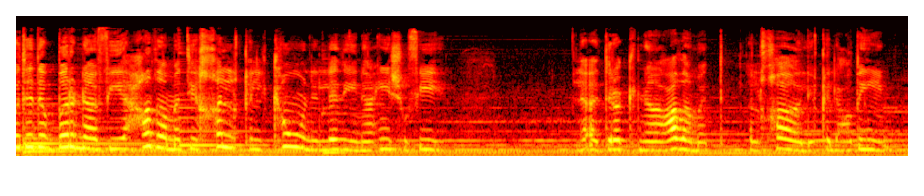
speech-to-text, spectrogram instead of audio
وتدبرنا في عظمة خلق الكون الذي نعيش فيه لأدركنا عظمة الخالق العظيم.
